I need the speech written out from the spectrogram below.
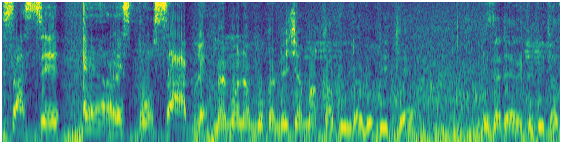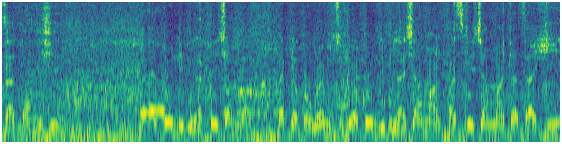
ça c'est irresponsable mais mwana mboka nde jean marc abunda alobi ke eza de la république aza danger okondimela mpe peuple congolais mosusu mpe okondimela jean marc parce que jean marc azalaki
